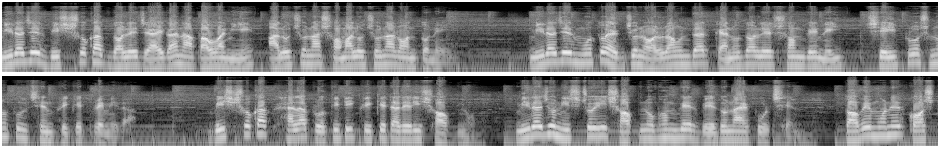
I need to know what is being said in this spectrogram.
মিরাজের বিশ্বকাপ দলে জায়গা না পাওয়া নিয়ে আলোচনা সমালোচনার অন্ত নেই। মিরাজের মতো একজন অলরাউন্ডার কেন দলের সঙ্গে নেই, সেই প্রশ্ন তুলছেন ক্রিকেট প্রেমীরা। বিশ্বকাপ খেলা প্রতিটি ক্রিকেটারেরই স্বপ্ন। মিরাজও নিশ্চয়ই স্বপ্নভঙ্গের বেদনায় পড়ছেন। তবে মনের কষ্ট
